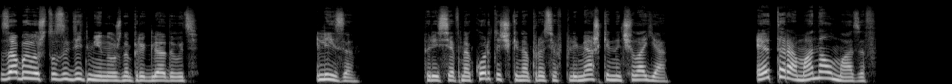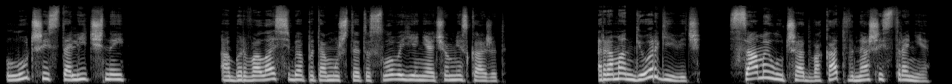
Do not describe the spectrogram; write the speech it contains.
Забыла, что за детьми нужно приглядывать. Лиза. Присев на корточки напротив племяшки, начала я. Это Роман Алмазов. Лучший столичный... Оборвала себя, потому что это слово ей ни о чем не скажет. Роман Георгиевич — самый лучший адвокат в нашей стране,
